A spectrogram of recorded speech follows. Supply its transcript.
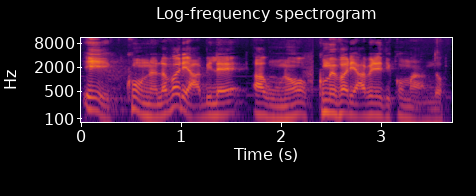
e con la variabile A1 come variabile di comando.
